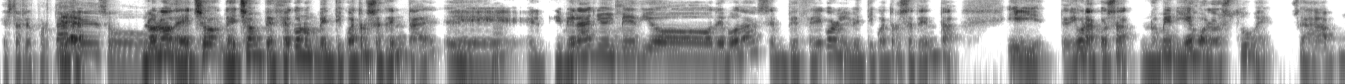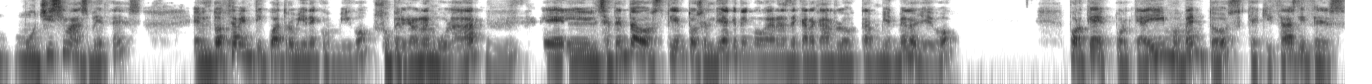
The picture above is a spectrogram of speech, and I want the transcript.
estos reportajes o... no no de hecho de hecho empecé con un 2470 ¿eh? Eh, el primer año y medio de bodas empecé con el 2470 y te digo una cosa no me niego a los zoom o sea muchísimas veces el 1224 viene conmigo, súper gran angular. El 70-200, el día que tengo ganas de cargarlo, también me lo llevo. ¿Por qué? Porque hay momentos que quizás dices,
